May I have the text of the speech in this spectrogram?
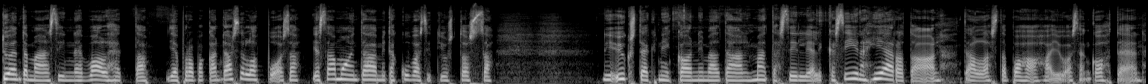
työntämään sinne valhetta ja propagandaa se loppuosa. Ja samoin tämä, mitä kuvasit just tuossa, niin yksi tekniikka on nimeltään mätäsilli, eli siinä hierotaan tällaista pahaa hajua sen kohteen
